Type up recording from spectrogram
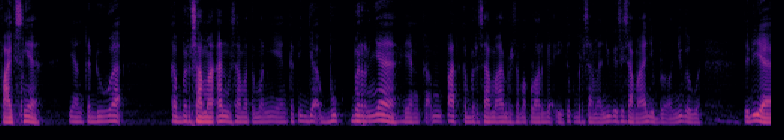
vibesnya. Yang kedua kebersamaan bersama temennya. Yang ketiga bukbernya. Yang keempat kebersamaan bersama keluarga. Itu kebersamaan juga sih sama aja belum juga gue jadi ya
